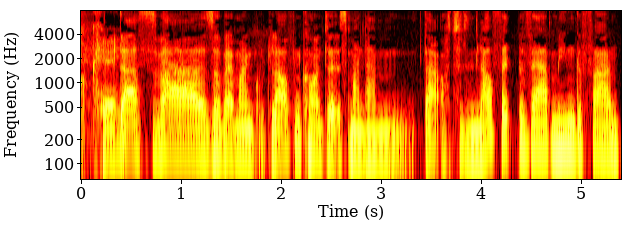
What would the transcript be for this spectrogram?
Okay. Das war so, wenn man gut laufen konnte, ist man dann da auch zu den Laufwettbewerben hingefahren.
